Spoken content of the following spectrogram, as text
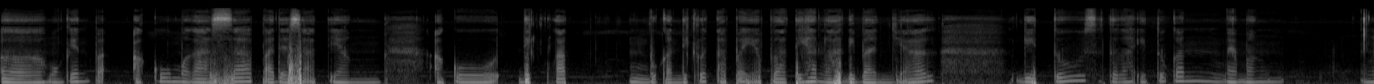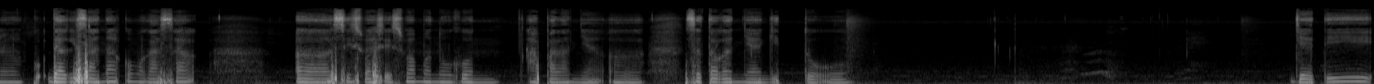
uh, mungkin pak aku merasa pada saat yang aku diklat hmm, bukan diklat apa ya pelatihan lah di Banjar gitu. Setelah itu kan memang uh, dari sana aku merasa uh, siswa-siswa menurun hafalannya uh, setorannya gitu. Jadi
